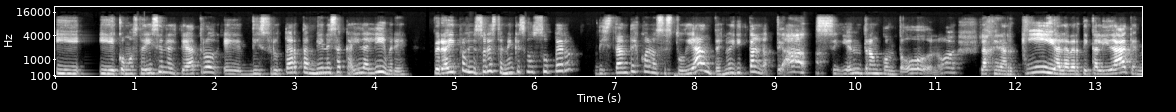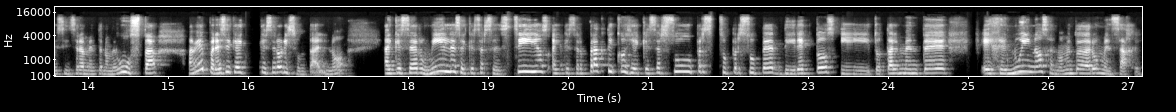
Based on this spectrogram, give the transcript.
Y, y, como se dice en el teatro, eh, disfrutar también esa caída libre. Pero hay profesores también que son súper distantes con los estudiantes, ¿no? Y dictan la clase y entran con todo, ¿no? La jerarquía, la verticalidad, que a mí sinceramente no me gusta. A mí me parece que hay que ser horizontal, ¿no? Hay que ser humildes, hay que ser sencillos, hay que ser prácticos y hay que ser súper, súper, súper directos y totalmente eh, genuinos al momento de dar un mensaje.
